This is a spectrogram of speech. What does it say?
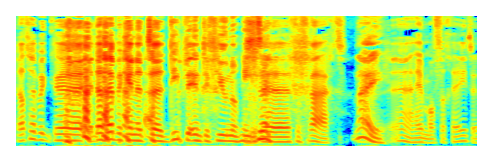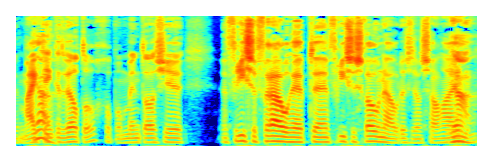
Dat heb ik, eh, dat heb ik in het eh, diepte-interview nog niet eh, gevraagd. Nee. Ja, helemaal vergeten. Maar Ja. ik denk het wel toch? Op het moment als je een Friese vrouw hebt en Friese schoonouders, dan zal hij... Ja.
